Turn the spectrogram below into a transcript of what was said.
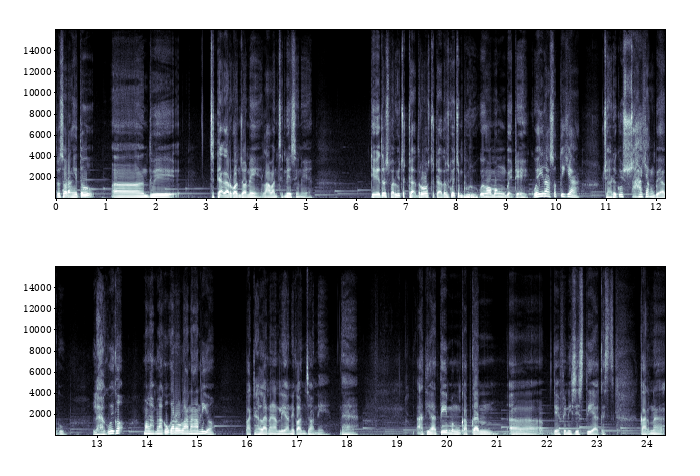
Terus orang itu uh, cedak karo koncone lawan jenis gitu ya. Dia terus baru cedak terus, cedak terus gue cemburu. Gue ngomong deh, gue ira setia. Jari gue sayang mbak aku. Lah gue kok malah melakukan karo lanangan liya. Padahal lanangan liya ini koncone. Nah, hati-hati mengungkapkan uh, definisi setia guys karena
